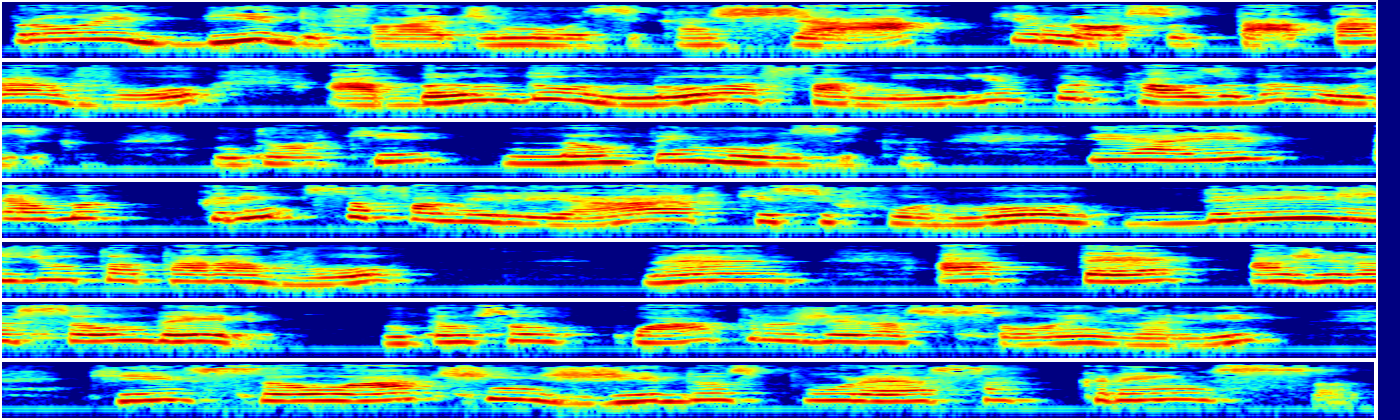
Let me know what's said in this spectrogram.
proibido falar de música, já que o nosso tataravô abandonou a família por causa da música. Então aqui não tem música. E aí é uma crença familiar que se formou desde o tataravô, né? até a geração dele. Então, são quatro gerações ali que são atingidas por essa crença.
